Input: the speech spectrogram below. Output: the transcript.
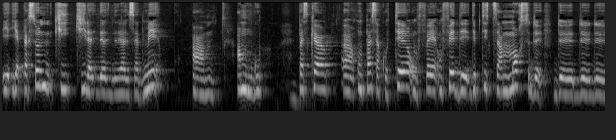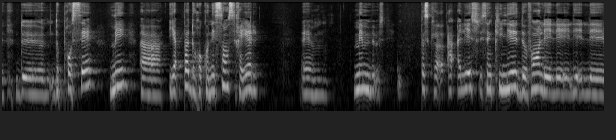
il n'y a personne qui, qui les admet à, à mon goût parce que euh, on passe à côté, on fait, on fait des, petites amorces de, de, de, de, procès mais euh, il n'y a pas de reconnaissance réelle. Euh, même parce qu'aller s'incliner devant les, les,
